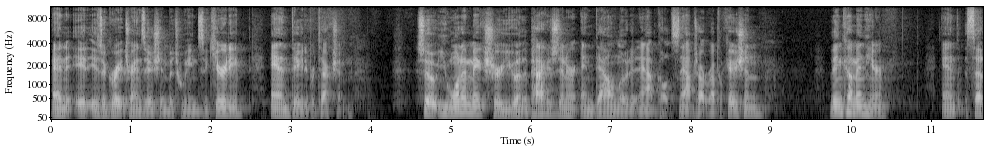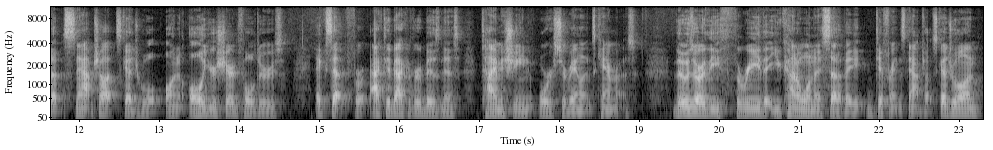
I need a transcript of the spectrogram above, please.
And it is a great transition between security and data protection. So you want to make sure you go in the package center and download an app called Snapshot Replication. Then come in here and set up snapshot schedule on all your shared folders except for Active Backup for Business, Time Machine, or Surveillance cameras. Those are the three that you kind of want to set up a different snapshot schedule on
